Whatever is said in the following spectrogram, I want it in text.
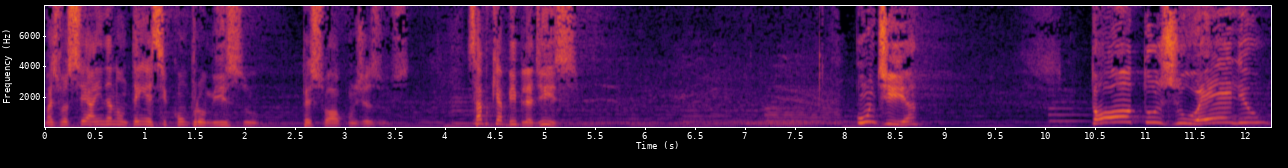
mas você ainda não tem esse compromisso pessoal com Jesus. Sabe o que a Bíblia diz? Um dia, todo joelho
